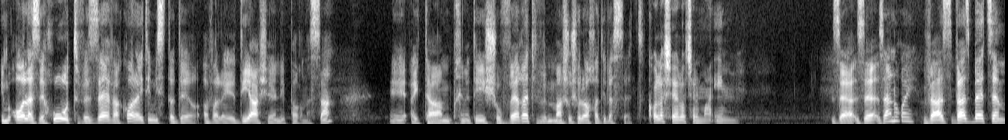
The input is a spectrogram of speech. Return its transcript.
עם עול הזהות וזה והכל, הייתי מסתדר, אבל הידיעה שאין לי פרנסה, אה, הייתה מבחינתי שוברת ומשהו שלא יכולתי לשאת. כל השאלות של מה אם. זה, זה, זה היה נוראי. ואז, ואז בעצם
